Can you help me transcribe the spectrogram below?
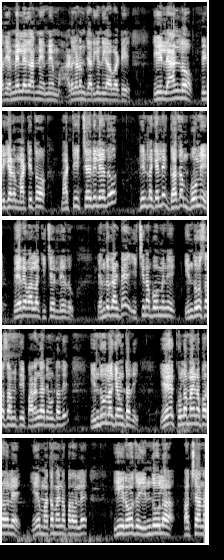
అది ఎమ్మెల్యే గారిని మేము అడగడం జరిగింది కాబట్టి ఈ ల్యాండ్లో పిడికెడు మట్టితో మట్టి ఇచ్చేది లేదు. దీంట్లోకి వెళ్ళి గజం భూమి వేరే వాళ్ళకి ఇచ్చేది లేదు. ఎందుకంటే ఇచ్చిన భూమిని హిందూస సమితి పరంగానే ఉంటది హిందువులకే ఉంటది. ఏ కులమైన పర్వాలే ఏ మతమైన పర్వాలే. ఈ రోజు హిందువుల పక్షాన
